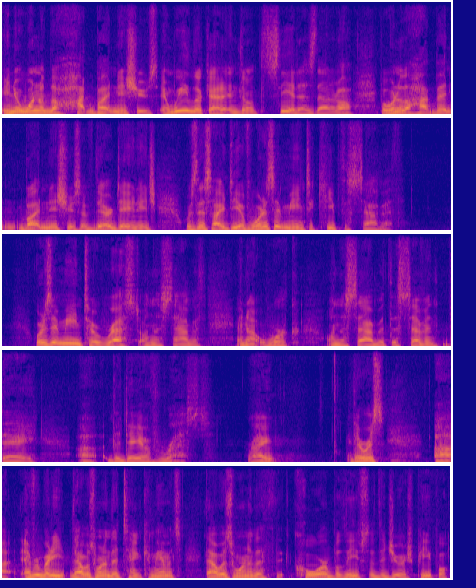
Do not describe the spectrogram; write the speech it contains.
You know, one of the hot button issues, and we look at it and don't see it as that at all, but one of the hot button issues of their day and age was this idea of what does it mean to keep the Sabbath? What does it mean to rest on the Sabbath and not work on the Sabbath, the seventh day, uh, the day of rest, right? There was, uh, everybody, that was one of the Ten Commandments. That was one of the th- core beliefs of the Jewish people.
